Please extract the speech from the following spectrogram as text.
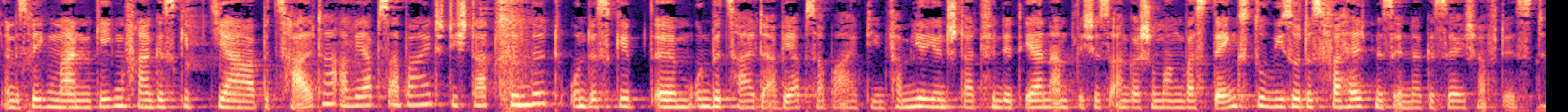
Und deswegen mal eine Gegenfrage, es gibt ja bezahlte Erwerbsarbeit, die stattfindet, und es gibt ähm, unbezahlte Erwerbsarbeit, die in Familien stattfindet, ehrenamtliches Engagement. Was denkst du, wieso das Verhältnis in der Gesellschaft ist?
